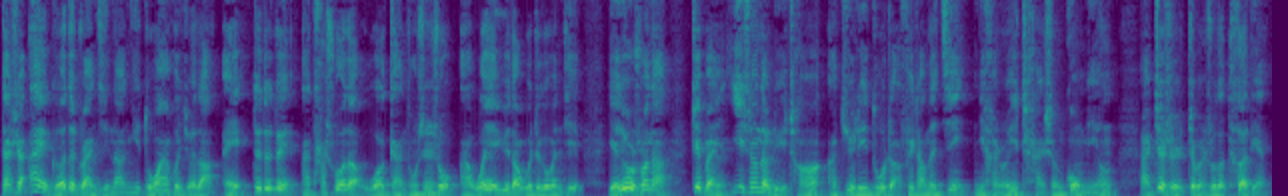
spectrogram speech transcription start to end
但是艾格的传记呢，你读完会觉得，哎，对对对，啊，他说的我感同身受啊，我也遇到过这个问题。也就是说呢，这本一生的旅程啊，距离读者非常的近，你很容易产生共鸣啊，这是这本书的特点。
